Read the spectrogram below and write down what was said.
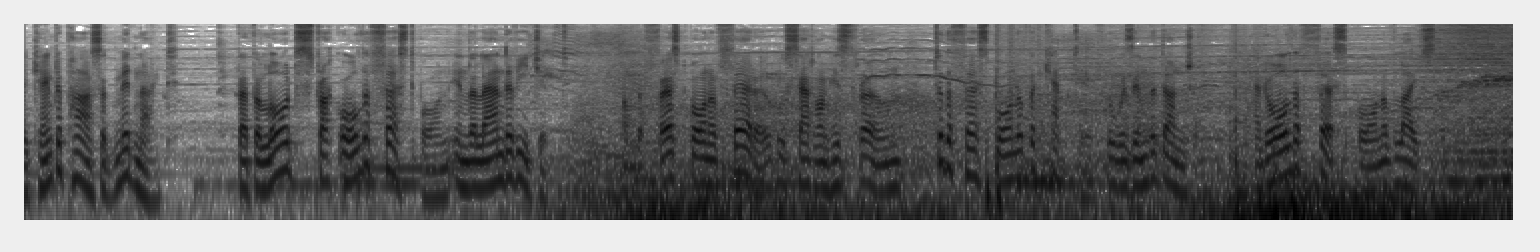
It came to pass at midnight that the Lord struck all the firstborn in the land of Egypt, from the firstborn of Pharaoh who sat on his throne, to the firstborn of the captive who was in the dungeon, and all the firstborn of livestock.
